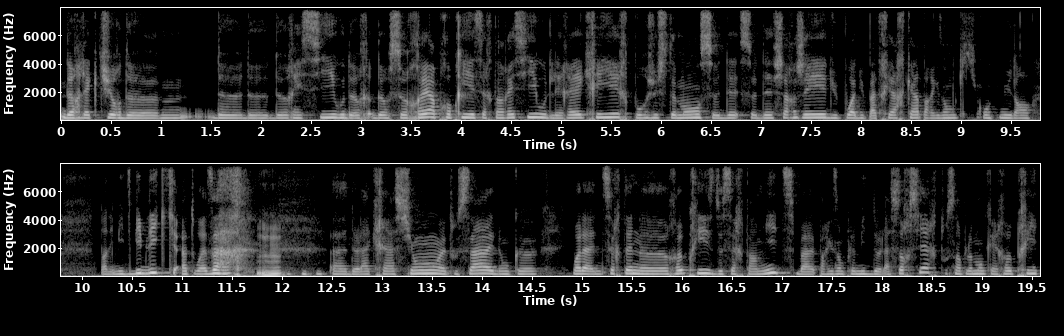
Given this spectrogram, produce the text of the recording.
de relecture de, de, de- de récits ou de, de se réapproprier certains récits ou de les réécrire pour justement se, dé- se décharger du poids du patriarcat, par exemple, qui est contenu dans, dans les mythes bibliques, à tout hasard euh, de la création et tout ça. Et donc, euh, voilà, une certaine euh, reprise de certains mythes. Bah, par exemple, le mythe de la sorcière, tout simplement, qui est repris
